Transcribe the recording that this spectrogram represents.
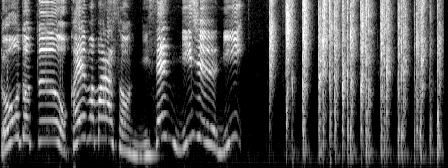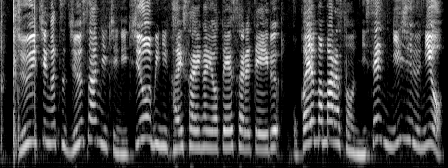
ロードトゥー岡山マラソン2022 11月13日日曜日に開催が予定されている岡山マラソン2022を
